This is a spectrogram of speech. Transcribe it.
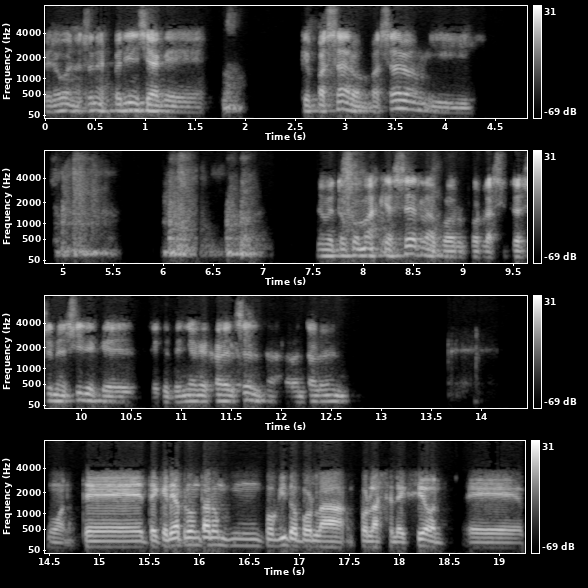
pero bueno, es una experiencia que, que pasaron, pasaron y no me tocó más que hacerla por, por la situación en sí de que, de que tenía que dejar el Celta, lamentablemente. Bueno, te, te quería preguntar un, poquito por la, por la selección. Eh,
